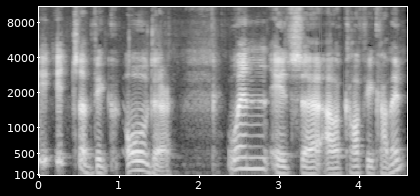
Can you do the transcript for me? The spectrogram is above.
It's a big order. When is uh, our coffee coming?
